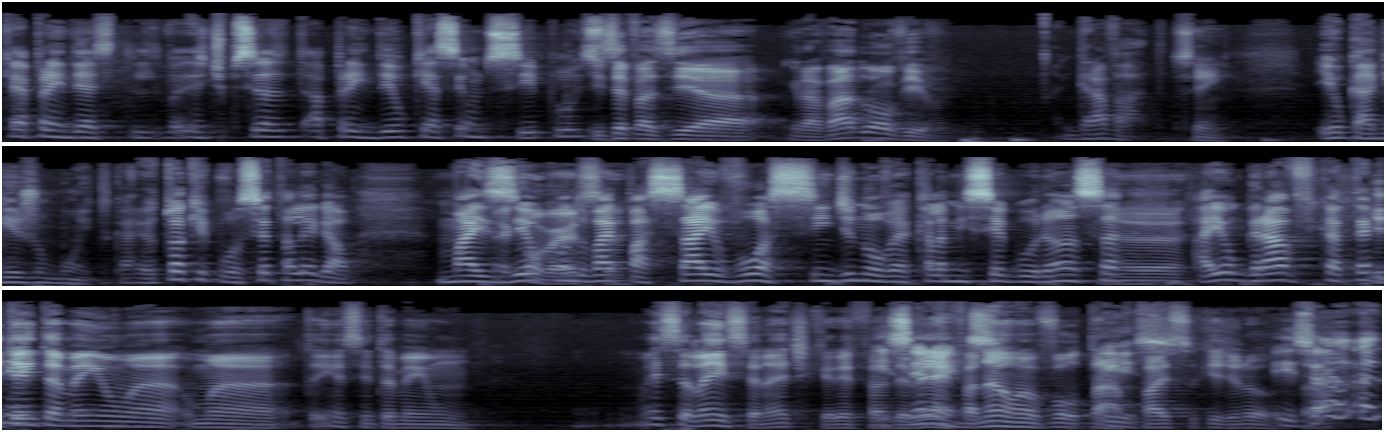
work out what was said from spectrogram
Quer aprender? A gente precisa aprender o que é ser um discípulo. E você fazia gravado ou ao vivo? Gravado. Sim. Eu gaguejo muito, cara. Eu tô aqui com você, tá legal. Mas é eu, conversa. quando vai passar, eu vou assim, de novo, é aquela minha insegurança. É. Aí eu gravo, fica até E meio... tem também uma, uma. Tem assim também um. Uma excelência, né? De querer fazer excelência. bem. Fala, não, eu vou voltar, isso. faz isso aqui de novo. Isso. Tá.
